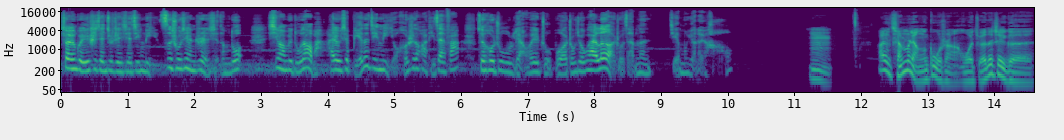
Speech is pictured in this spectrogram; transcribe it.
校园诡异事件就这些经历，字数限制，写这么多，希望被读到吧。还有一些别的经历，有合适的话题再发。最后祝两位主播中秋快乐，祝咱们节目越来越好。嗯。还有前面两个故事啊，我觉得这个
